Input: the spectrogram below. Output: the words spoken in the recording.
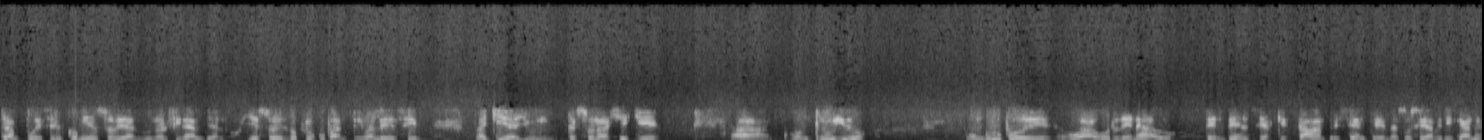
Trump puede ser el comienzo de algo, no el final de algo. Y eso es lo preocupante, ¿vale? Es decir, aquí hay un personaje que ha construido un grupo de, o ha ordenado tendencias que estaban presentes en la sociedad americana,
